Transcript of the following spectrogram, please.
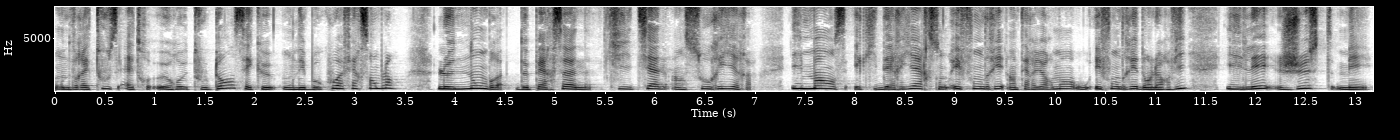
on devrait tous être heureux tout le temps, c'est que on est beaucoup à faire semblant. Le nombre de personnes qui tiennent un sourire immense et qui derrière sont effondrées intérieurement ou effondrées dans leur vie, il est juste mais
